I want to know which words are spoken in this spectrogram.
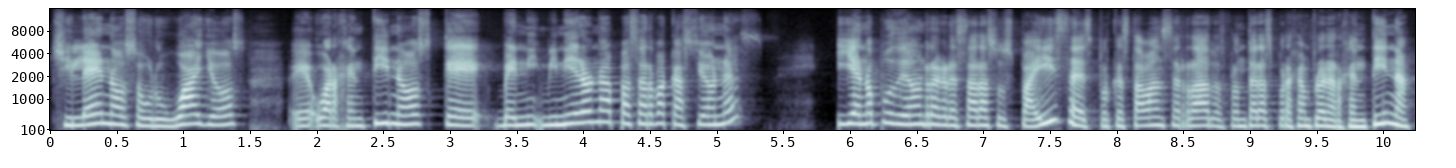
chilenos o uruguayos eh, o argentinos que vinieron a pasar vacaciones y ya no pudieron regresar a sus países porque estaban cerradas las fronteras, por ejemplo, en Argentina.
